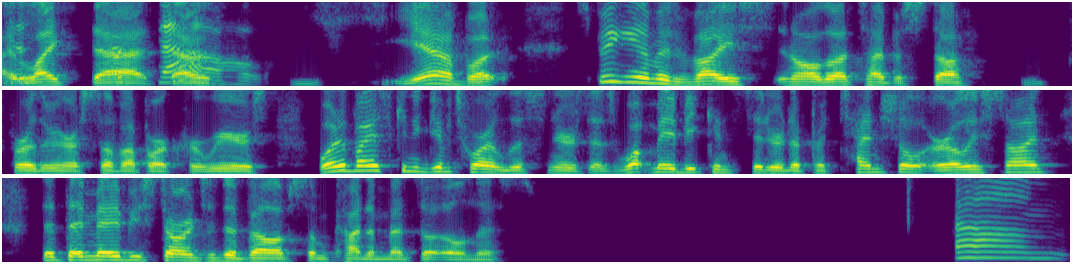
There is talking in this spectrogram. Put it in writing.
I like that. That was, yeah. But speaking of advice and all that type of stuff, furthering ourselves up our careers, what advice can you give to our listeners as what may be considered a potential early sign that they may be starting to develop some kind of mental illness? Um,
